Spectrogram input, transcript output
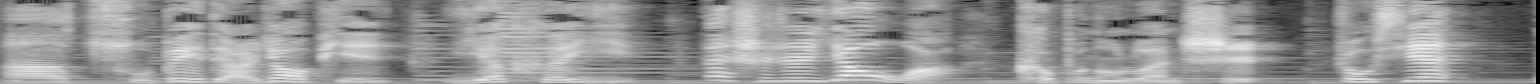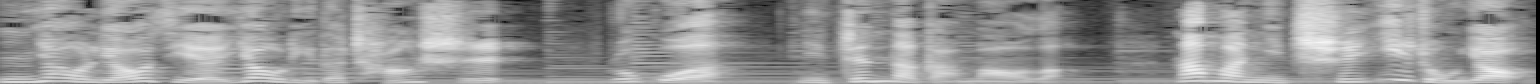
啊，储备点药品也可以，但是这药啊可不能乱吃。首先你要了解药理的常识。如果你真的感冒了，那么你吃一种药，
